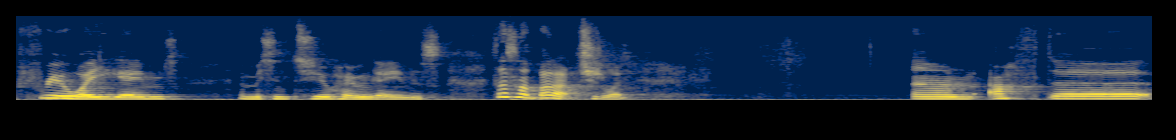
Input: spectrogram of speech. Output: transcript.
three away games and missing two home games. So that's not bad actually. And after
